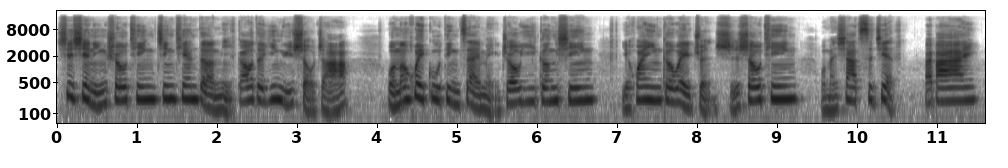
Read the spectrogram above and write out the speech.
谢谢您收听今天的米高的英语手札。我们会固定在每周一更新，也欢迎各位准时收听。我们下次见，拜拜。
